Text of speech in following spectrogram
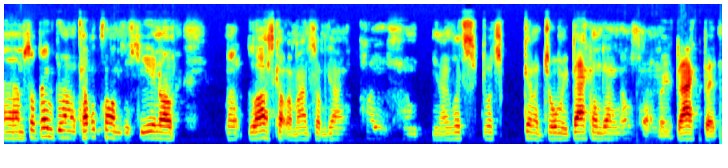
Um, so I've been down a couple of times this year, and I've the last couple of months I'm going. Please, um, you know what's what's going to draw me back? I'm going. I'm just going to move back, but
